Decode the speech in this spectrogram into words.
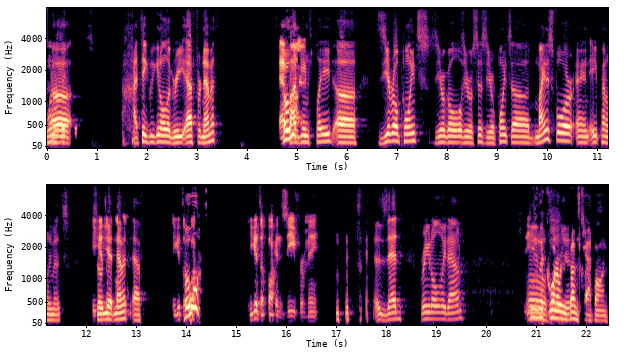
Uh, I think we can all agree F for Nemeth. F Five games played, uh, zero points, zero goals, zero assists, zero points, uh, minus four and eight penalty minutes. He so yeah, Nemeth F. He gets a Who? Fucking, he gets a fucking Z from me. Zed, bring it all the way down. He's oh, in the oh, corner shit. with the guns cap on.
